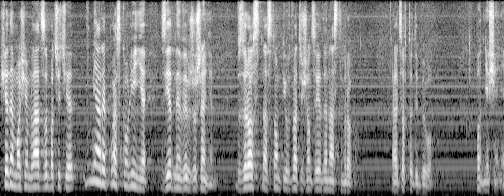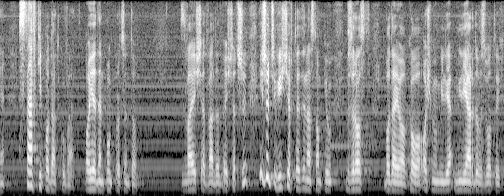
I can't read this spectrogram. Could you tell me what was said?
7-8 lat zobaczycie w miarę płaską linię z jednym wybrzuszeniem. Wzrost nastąpił w 2011 roku. Ale co wtedy było? Podniesienie stawki podatku VAT o 1 punkt procentowy z 22 do 23 i rzeczywiście wtedy nastąpił wzrost bodaj około 8 miliardów złotych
